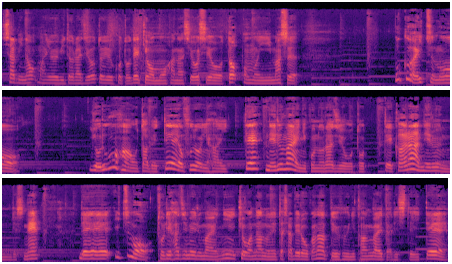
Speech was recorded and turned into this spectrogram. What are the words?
シャビの迷い人ラジオということで今日もお話をしようと思います。僕はいつも夜ご飯を食べてお風呂に入って寝る前にこのラジオを撮ってから寝るんですね。でいつも撮り始める前に今日は何のネタ喋ろうかなっていうふうに考えたりしていて、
